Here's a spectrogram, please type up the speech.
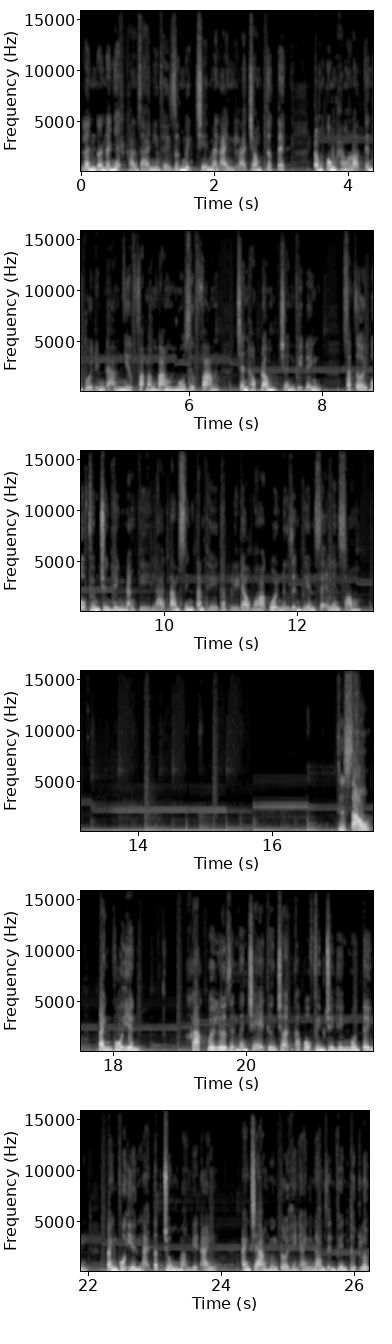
Lần gần đây nhất khán giả nhìn thấy Dương Mịch trên màn ảnh là trong Tức Tích, đóng cùng hàng loạt tên tuổi đình đám như Phạm Băng Băng, Ngô Diệp Phàm, Trần Học Đông, Trần Vĩ Đình. Sắp tới bộ phim truyền hình nặng ký là Tam sinh tam thế thập lý đào hoa của nữ diễn viên sẽ lên sóng. Thứ sáu, Bành Vũ Yến Khác với lứa diễn viên trẻ thường chọn các bộ phim truyền hình ngôn tình, Bành Vũ Yến lại tập trung mảng điện ảnh. Anh chàng hướng tới hình ảnh nam diễn viên thực lực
